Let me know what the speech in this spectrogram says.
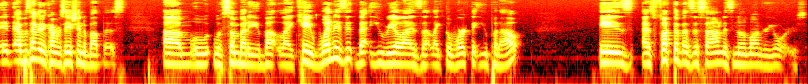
it, i was having a conversation about this um w- with somebody about like hey when is it that you realize that like the work that you put out is as fucked up as the sound is no longer yours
